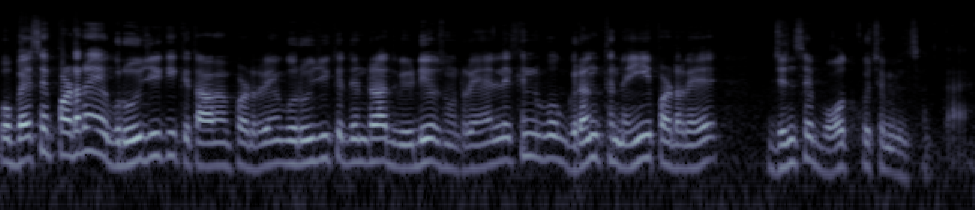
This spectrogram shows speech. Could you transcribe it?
वो वैसे पढ़ रहे हैं गुरु जी की किताबें पढ़ रहे हैं गुरु जी के दिन रात वीडियो सुन रहे हैं, लेकिन वो ग्रंथ नहीं पढ़ रहे जिनसे बहुत कुछ मिल सकता है।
